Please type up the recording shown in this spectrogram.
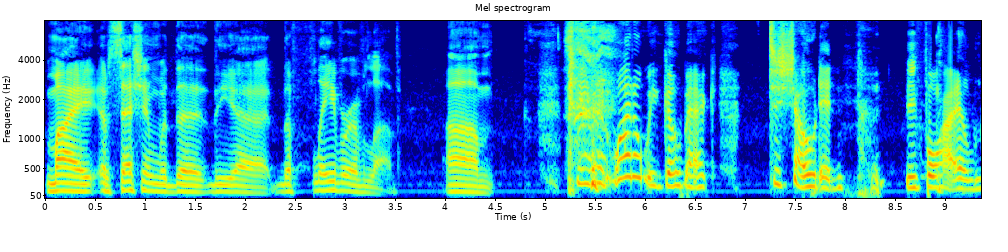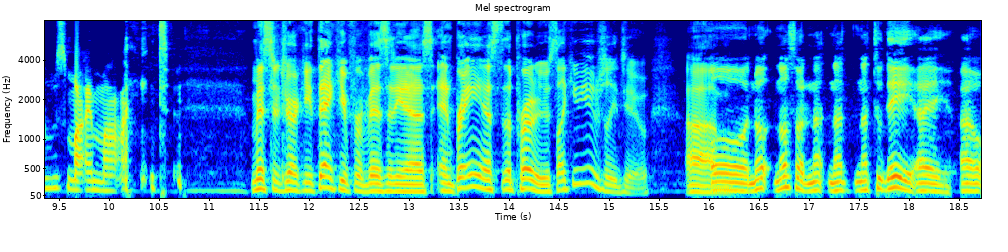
my obsession with the the uh the flavor of love. Um, Steven, why don't we go back to Shonen before I lose my mind? Mr. Jerky, thank you for visiting us and bringing us the produce like you usually do. Um, oh no, no, sir, not not not today. I, I, I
